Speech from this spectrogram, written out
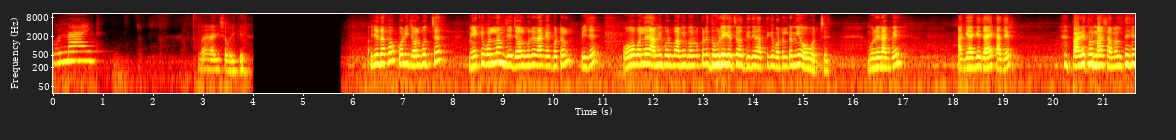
গুড নাইট বাই সবাইকে। ওই যে দেখো পরি জল পড়ছে মেয়েকে বললাম যে জল ভরে রাখ এক বোতল ফ্রিজে ও বলে, আমি পরবো আমি পরবো করে দৌড়ে গেছে ওর দিদির হাত থেকে বটলটা নিয়ে, ও ভরছে। ভরে রাখবে। আগে আগে যায় কাজের। পারে তো না সামলতে।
